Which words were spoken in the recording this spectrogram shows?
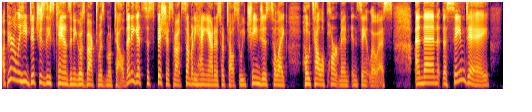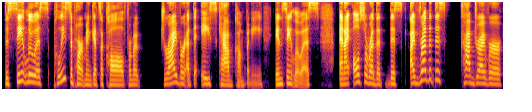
Apparently, he ditches these cans and he goes back to his motel. Then he gets suspicious about somebody hanging out at his hotel. So he changes to like hotel apartment in St. Louis. And then the same day, the St. Louis Police Department gets a call from a driver at the Ace Cab Company in St. Louis. And I also read that this, I've read that this cab driver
